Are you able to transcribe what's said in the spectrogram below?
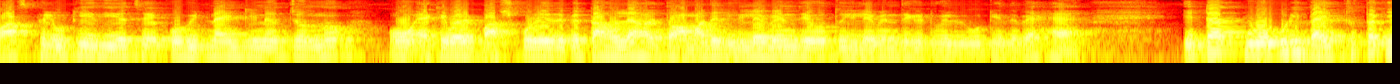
পাস ফেল উঠিয়ে দিয়েছে কোভিড নাইন্টিনের জন্য, ও একেবারে পাস করিয়ে দেবে, তাহলে হয়তো আমাদের ইলেভেন যেহেতু ইলেভেন থেকে টুয়েলভে উঠিয়ে দেবে হ্যাঁ। এটা পুরোপুরি দায়িত্বটাকে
